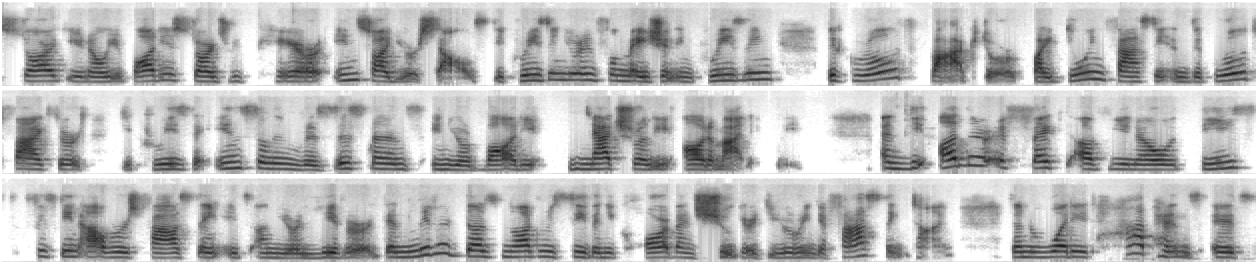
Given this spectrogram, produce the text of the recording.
start, you know, your body starts repair inside your cells, decreasing your inflammation, increasing the growth factor. By doing fasting and the growth factors decrease the insulin resistance in your body naturally automatically. And the other effect of you know these 15 hours fasting it's on your liver. Then liver does not receive any carb and sugar during the fasting time then what it happens is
